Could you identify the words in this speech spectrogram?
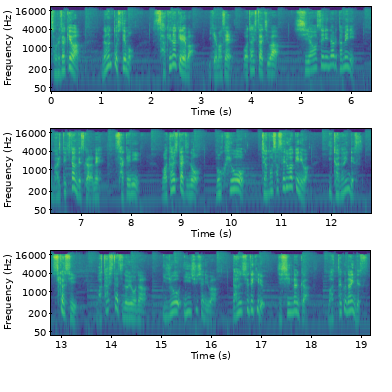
それだけは何としても避けなければいけません。私たちは幸せになるために生まれてきたんですからね。酒に私たちの目標を邪魔させるわけにはいかないんです。しかし私たちのような異常飲酒者には断酒できる自信なんか全くないんです。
